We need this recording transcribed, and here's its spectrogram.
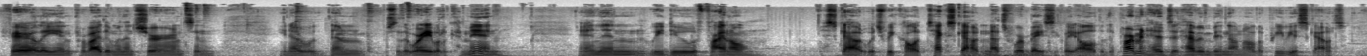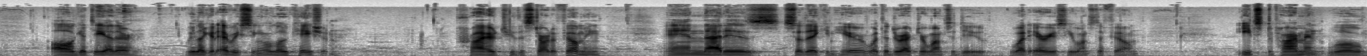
fairly and provide them with insurance and you know then so that we're able to come in and then we do a final scout, which we call a tech scout, and that's where basically all the department heads that haven't been on all the previous scouts all get together. We look at every single location prior to the start of filming, and that is so they can hear what the director wants to do, what areas he wants to film. Each department will,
